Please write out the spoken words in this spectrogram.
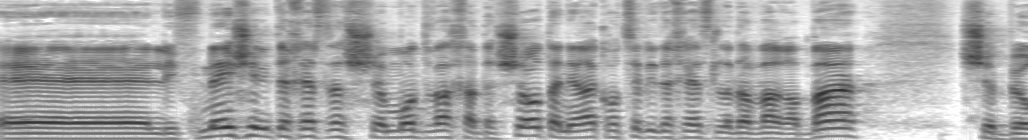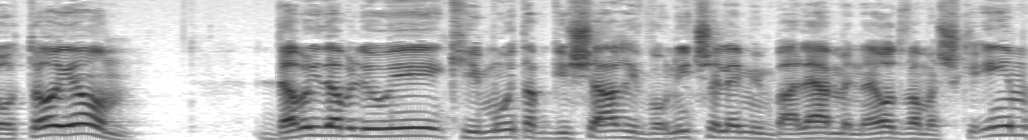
אה, לפני שנתייחס לשמות והחדשות, אני רק רוצה להתייחס לדבר הבא, שבאותו יום, WWE קיימו את הפגישה הרבעונית שלהם עם בעלי המניות והמשקיעים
